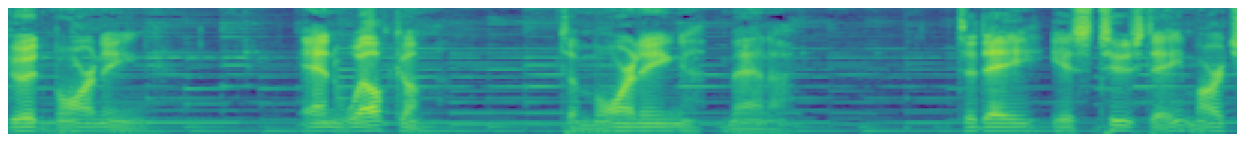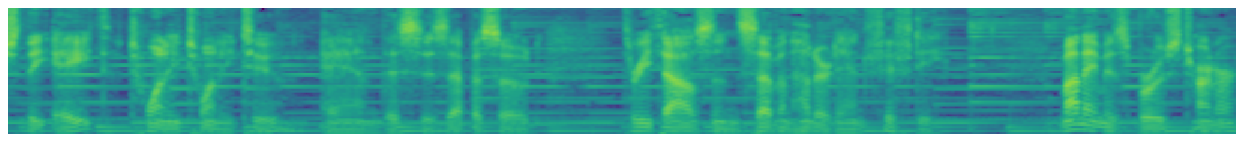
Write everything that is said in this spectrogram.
Good morning and welcome to Morning Manna. Today is Tuesday, March the 8th, 2022, and this is episode 3750. My name is Bruce Turner.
